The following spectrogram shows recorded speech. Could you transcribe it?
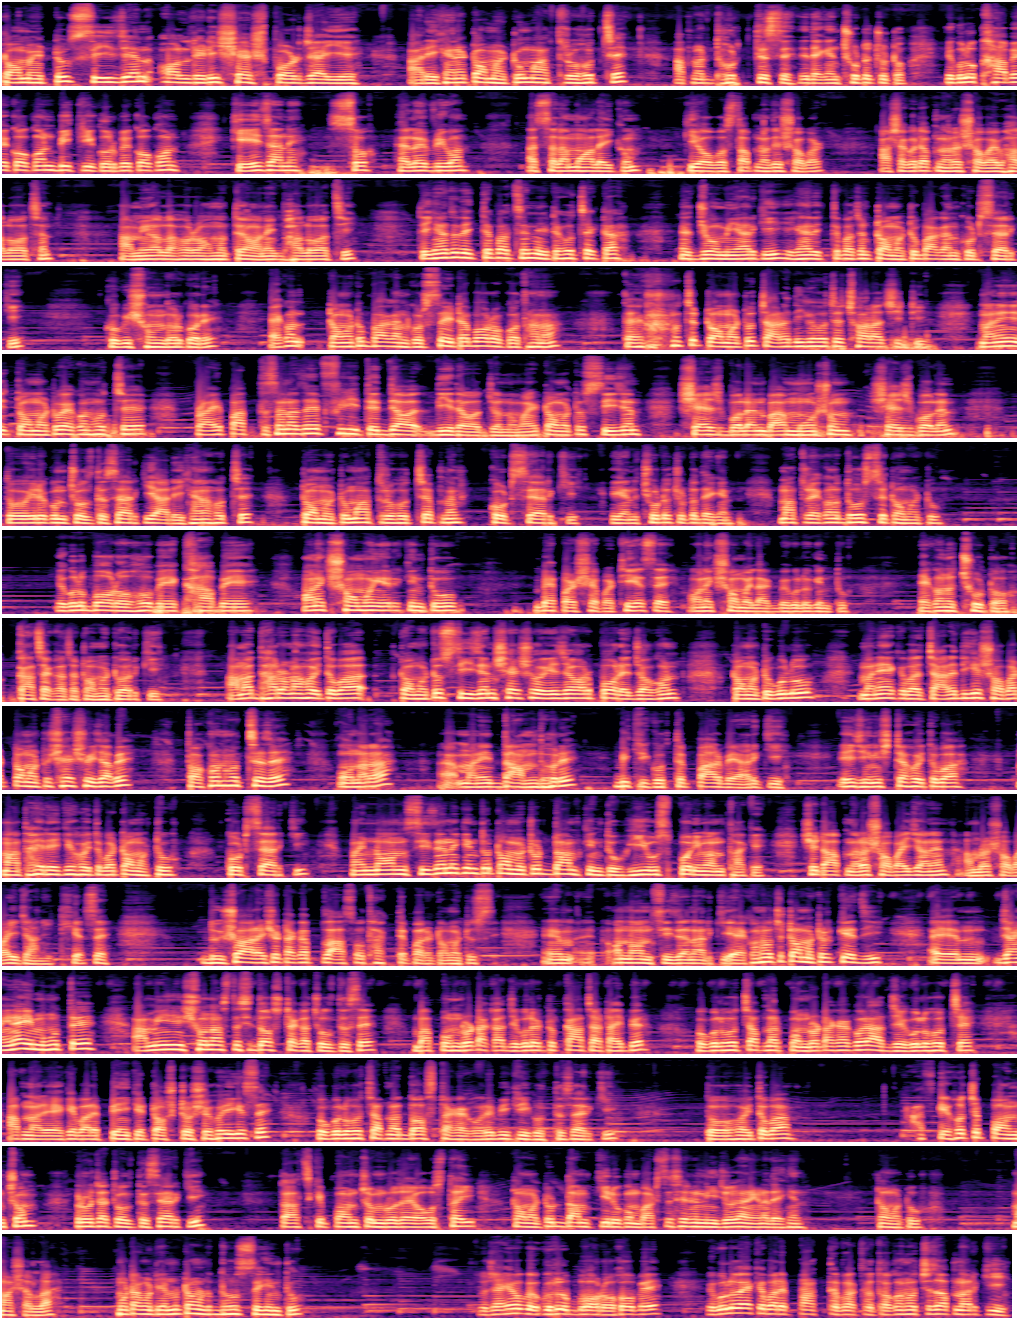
Tomato season already শেষ পর্যায়ে। আর এখানে টমেটো মাত্র হচ্ছে আপনার ধরতেছে। দেখেন ছোট ছোট। এগুলো খাবে কখন, বিক্রি করবে কখন, কে জানে? সো হ্যালো এভরিওয়ান আসসালামু আলাইকুম। কী অবস্থা আপনাদের সবার? আশা করি আপনারা সবাই ভালো আছেন। আমি আল্লাহর রহমতে অনেক ভালো আছি। তো এখানে তো দেখতে পাচ্ছেন, এটা হচ্ছে একটা জমি আর কি। এখানে দেখতে পাচ্ছেন টমেটো বাগান করছে আর কি। খুবই সুন্দর করে। এখন টমেটো বাগান করছে, এটা বড় কথা না। তো এখন হচ্ছে টমেটো চারিদিকে হচ্ছে ছড়াছিটি। মানে টমেটো এখন হচ্ছে প্রায় পারতেছে না যে ফ্রিতে দেওয়া, দিয়ে দেওয়ার জন্য। মানে টমেটোর সিজন শেষ বলেন বা মৌসুম শেষ বলেন, তো এরকম চলতেছে আর কি। আর এখানে হচ্ছে টমেটো মাত্র হচ্ছে আপনার করছে আর কি। এখানে ছোট ছোট দেখেন, মাত্র এখনও ধরছে টমেটো। এগুলো বড় হবে, খাবে, অনেক সময়ের কিন্তু ব্যাপার স্যাপার ঠিক আছে? অনেক সময় লাগবে এগুলো কিন্তু। এখনও ছোটো, কাঁচা কাঁচা টমেটো আর কি। আমার ধারণা হয়তো বা টমেটো সিজন শেষ হয়ে যাওয়ার পরে যখন টমেটোগুলো মানে একেবারে চারিদিকে সবার টমেটো শেষ হয়ে যাবে, তখন হচ্ছে যে ওনারা মানে দাম ধরে বিক্রি করতে পারবে আর কি। এই জিনিসটা হয়তো বা মাথায় রেখে হয়তো বা টমেটো করছে আর কি। মানে নন সিজনে কিন্তু টমেটোর দাম কিন্তু হিউজ পরিমাণ থাকে। সেটা আপনারা সবাই জানেন, আমরা সবাই জানি, ঠিক আছে? দুইশো আড়াইশো টাকা প্লাসও থাকতে পারে টমেটো নন সিজন আর কি। এখন হচ্ছে টমেটোর কেজি। জানি না, এই মুহূর্তে আমি শোনা আসতেছি দশ টাকা চলতেছে বা পনেরো টাকা, যেগুলো একটু কাঁচা টাইপের ওগুলো হচ্ছে আপনার পনেরো টাকা করে, আর যেগুলো হচ্ছে আপনার একেবারে পেঁকে টসটসে হয়ে গেছে, ওগুলো হচ্ছে আপনার দশ টাকা করে বিক্রি করতেছে আর কি। তো হয়তোবা আজকে হচ্ছে পঞ্চম রোজা চলতেছে আর কি। তো আজকে পঞ্চম রোজায় অবস্থায় টমেটোর দাম কীরকম বাড়ছে সেটা নিজেও জানি না, দেখেন। টমেটো মাশাল্লাহ মোটামুটি আমরা টমেটো ধরছে কিন্তু। তো যাই হোক, এগুলো বড় হবে। এগুলো একেবারে পাকতে পাকতে, তখন হচ্ছে যে আপনার কি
